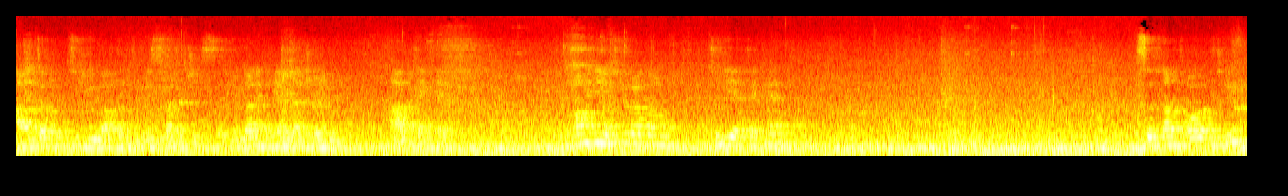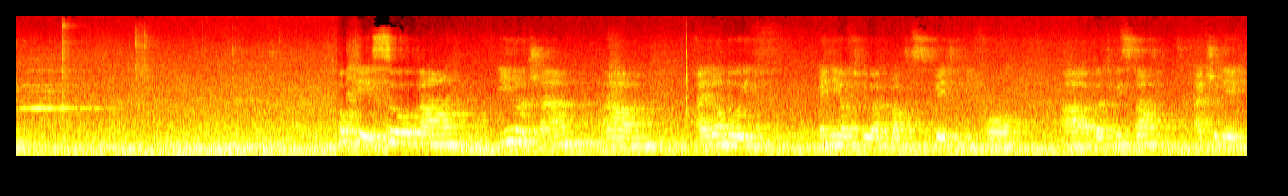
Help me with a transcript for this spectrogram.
uh, talking to you about technology strategies. So you're going to hear that during uh, TechEd. How many of you are going to be at TechEd? So not all of you. Okay, so um, InnoJam, um, I don't know if many of you have participated before, uh, but we started actually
